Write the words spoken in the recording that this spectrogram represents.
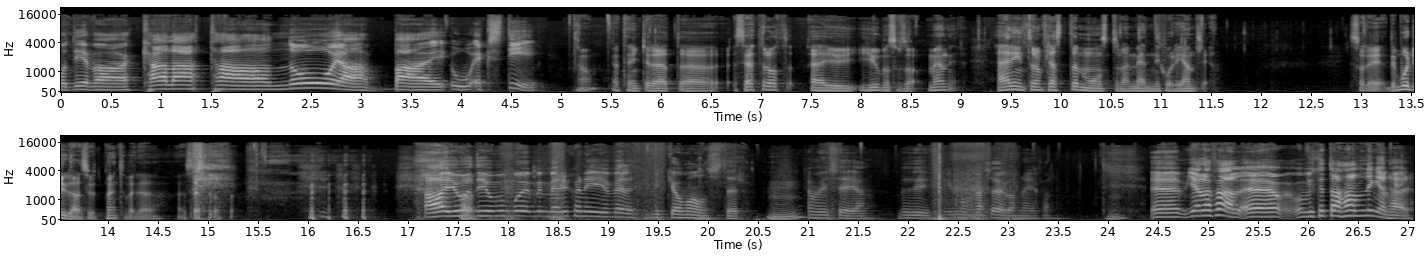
och det var Kalatanoia by OXD. Ja, jag tänker att uh, Sephiroth är ju human som sa, men är inte de flesta monstren människor egentligen? Så det, det borde ju gå alldeles utmärkt att välja Sephiroth. Ja, jo, Ja. Men människan är ju väldigt mycket av monster. Mm. Kan man ju säga. Det- I mångas ögon i alla fall. Mm. Eh, I alla fall, eh, om vi ska ta handlingen här.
